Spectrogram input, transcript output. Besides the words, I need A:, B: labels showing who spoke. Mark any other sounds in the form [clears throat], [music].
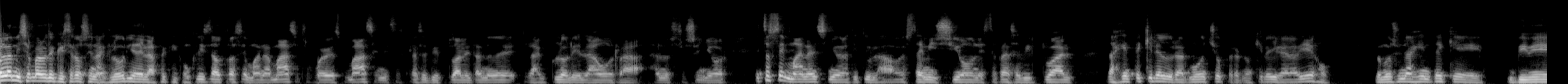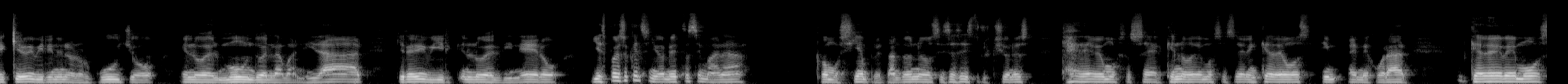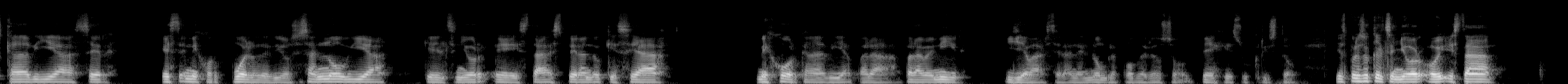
A: Hola mis hermanos de Cristianos en la Gloria de la Fe que conquista otra semana más, otro jueves más en estas clases virtuales dándole la gloria y la honra a nuestro Señor. Esta semana el Señor ha titulado esta emisión, esta clase virtual, la gente quiere durar mucho pero no quiere llegar a viejo. Vemos una gente que vive, quiere vivir en el orgullo, en lo del mundo, en la vanidad, quiere vivir en lo del dinero. Y es por eso que el Señor en esta semana, como siempre, dándonos esas instrucciones, qué debemos hacer, qué no debemos hacer, en qué debemos eh, mejorar, que debemos cada día ser ese mejor pueblo de Dios, esa novia que el Señor eh, está esperando que sea mejor cada día para, para venir y llevársela en el nombre poderoso de Jesucristo. Y es por eso que el Señor hoy está,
